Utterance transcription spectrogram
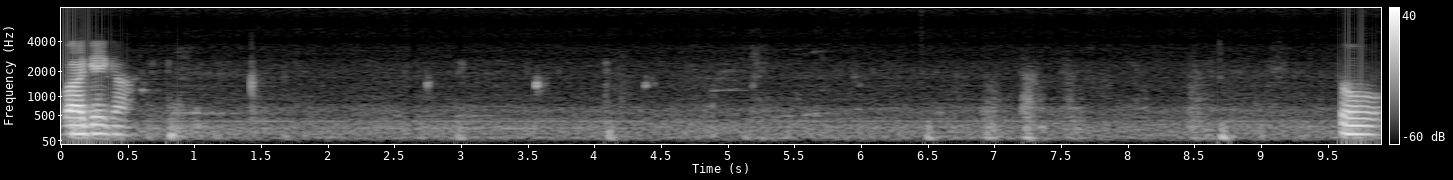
بھاگے گا۔ تو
